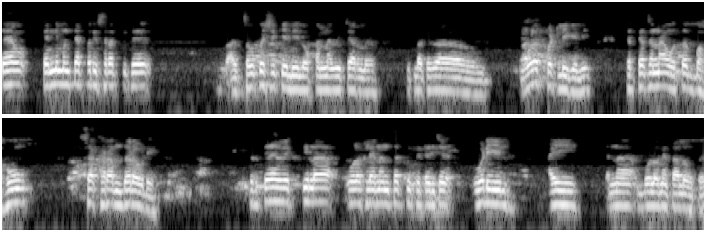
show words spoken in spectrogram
त्या त्यांनी मग त्या परिसरात तिथे चौकशी केली लोकांना विचारलं. तिथला त्याचा ओळख पटली गेली. तर त्याचं नाव होतं भाऊ सखाराम दरवडे. तर त्या व्यक्तीला ओळखल्यानंतर तिथे त्यांचे वडील आई त्यांना बोलवण्यात आलं होतं.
